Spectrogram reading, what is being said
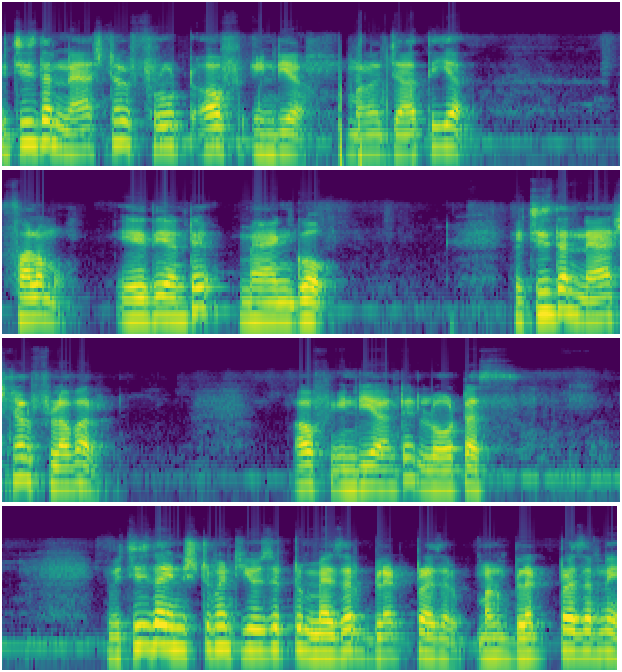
which is the national fruit of India మన జాతీయ ఫలము ఏది అంటే mango. Which is the national flower of India అంటే lotus which is the instrument used to measure blood pressure మన బ్లడ్ ప్రెషర్ని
